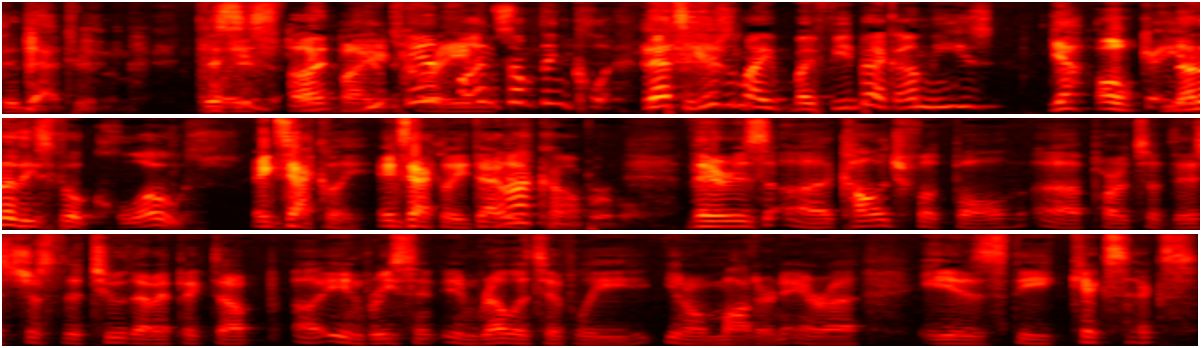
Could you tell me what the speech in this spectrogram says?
did that to them. This is like, un- you can't crane. find something. Cl- That's here's my, my feedback on these. Yeah. Oh, yeah. None of these feel close. exactly. Exactly. That is Not comparable. There is uh, college football uh, parts of this. Just the two that I picked up uh, in recent, in relatively you know modern era, is the kick six.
